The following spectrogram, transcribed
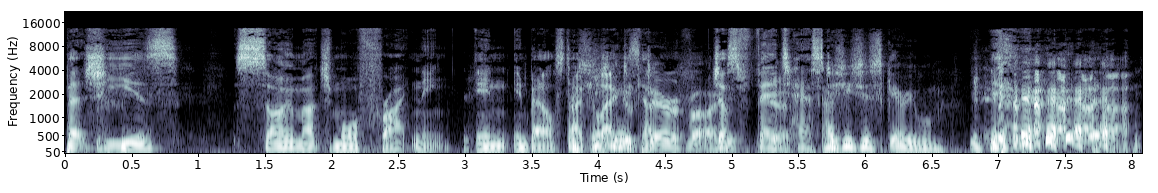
But she is so much more frightening in in Battlestar Galactica. just terrifying. Just Yeah. Oh, fantastic. she's a scary woman.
